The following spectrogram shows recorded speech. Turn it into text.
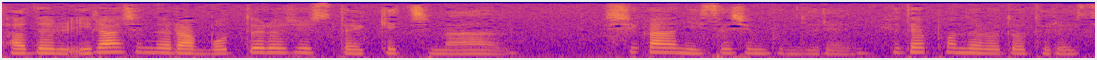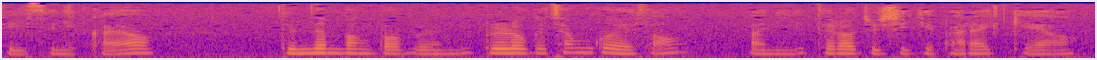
다들 일하시느라 못 들으실 수도 있겠지만 시간 있으신 분들은 휴대폰으로도 들을 수 있으니까요. 듣는 방법은 블로그 참고해서 많이 들어주시기 바랄게요.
